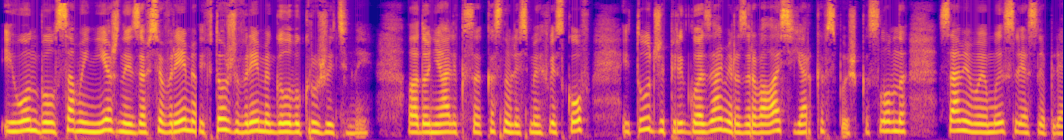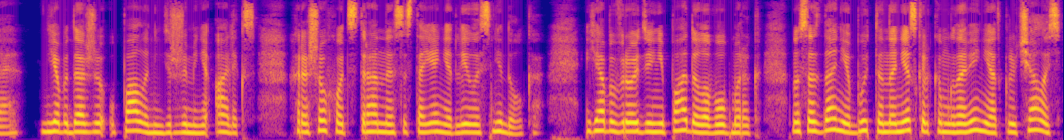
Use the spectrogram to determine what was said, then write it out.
И он был самый нежный за все время и в то же время головокружительный. Ладони Алекса коснулись моих висков, и тут же перед глазами разорвалась яркая вспышка, словно сами мои мысли ослепляя. Я бы даже упала, не держи меня, Алекс. Хорошо, хоть странное состояние длилось недолго. Я бы вроде и не падала в обморок, но создание будто на несколько мгновений отключалось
